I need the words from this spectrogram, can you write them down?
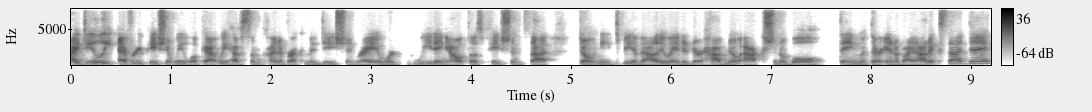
ideally every patient we look at we have some kind of recommendation right and we're weeding out those patients that don't need to be evaluated or have no actionable thing with their antibiotics that day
